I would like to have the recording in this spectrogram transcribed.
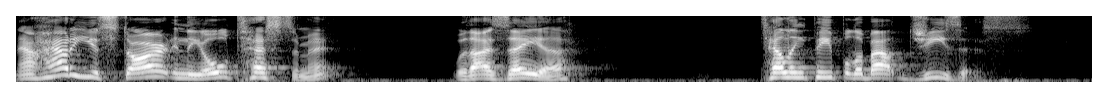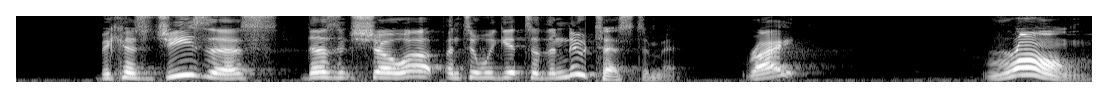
Now, how do you start in the Old Testament with Isaiah telling people about Jesus. Because Jesus doesn't show up until we get to the New Testament, right? Wrong.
